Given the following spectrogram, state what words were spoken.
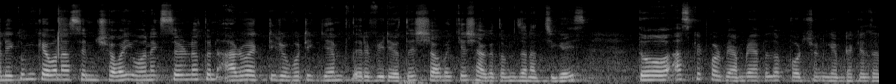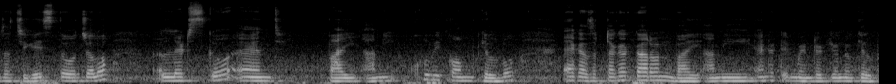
আলাইকুম, কেমন আছেন সবাই? ওয়ান এক্সের নতুন আরও একটি রোবোটিক গেম প্লের ভিডিওতে সবাইকে স্বাগতম জানাচ্ছি গাইস তো আজকের পর্বে আমরা অ্যাপেল অফ ফরচুন গেমটা খেলতে যাচ্ছি গাইস তো চলো লেটস গো অ্যান্ড ভাই, আমি খুবই কম খেলব। এক হাজার টাকা কারণ, ভাই, আমি এন্টারটেনমেন্টের জন্য খেলব।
